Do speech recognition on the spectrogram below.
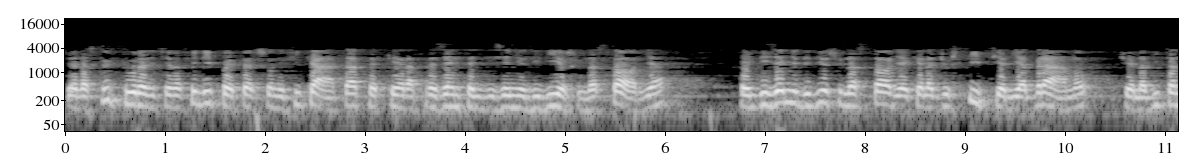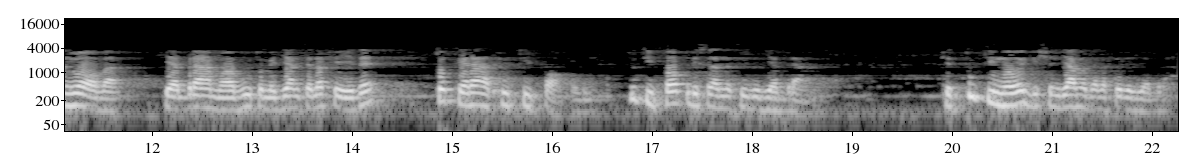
Cioè la scrittura, diceva Filippo, è personificata perché rappresenta il disegno di Dio sulla storia e il disegno di Dio sulla storia è che la giustizia di Abramo, cioè la vita nuova che Abramo ha avuto mediante la fede, toccherà a tutti i popoli. Tutti i popoli saranno figli di Abramo che tutti noi discendiamo dalla fede di Abramo.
